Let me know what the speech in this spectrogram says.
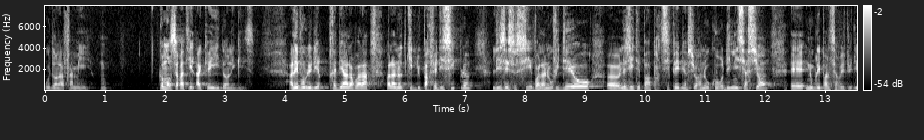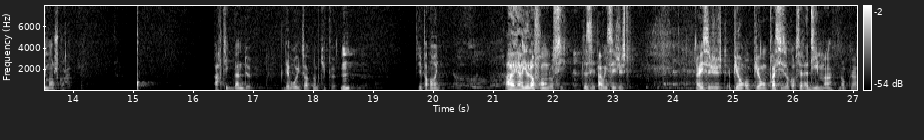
ou dans la famille. Comment sera-t-il accueilli dans l'Église? Allez-vous lui dire, très bien, alors voilà, voilà notre kit du parfait disciple, lisez ceci, voilà nos vidéos, euh, n'hésitez pas à participer bien sûr à nos cours d'initiation, et n'oubliez pas le service du dimanche. Quoi. Article 22, débrouille-toi comme tu peux. Hmm J'ai pas compris Ah, il y a l'offrande aussi. Ah oui, c'est juste. Ah oui, c'est juste. Et puis on, précise encore, c'est la dîme. Hein, donc, euh,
